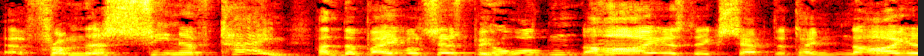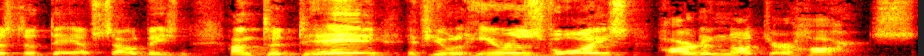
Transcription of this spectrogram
uh, from this scene of time. And the Bible says, Behold, now is the accepted time, now is the day of salvation. And today, if you will hear his voice, harden not your hearts.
